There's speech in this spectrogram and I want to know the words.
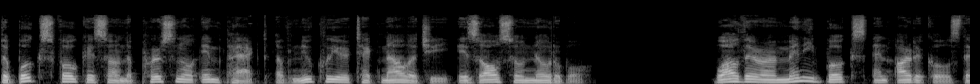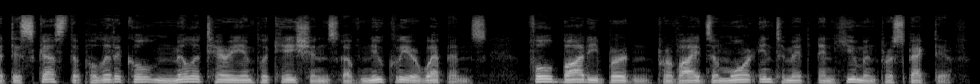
The book's focus on the personal impact of nuclear technology is also notable. While there are many books and articles that discuss the political and military implications of nuclear weapons, Full Body Burden provides a more intimate and human perspective.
